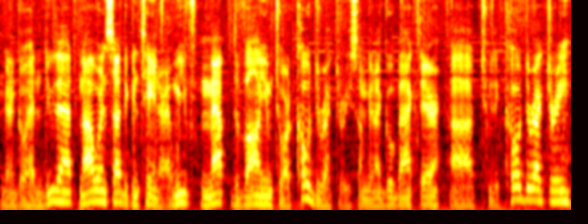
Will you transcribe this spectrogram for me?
I'm gonna go ahead and do that. Now we're inside the container and we've mapped the volume to our code directory. So I'm gonna go back there uh, to the code directory.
